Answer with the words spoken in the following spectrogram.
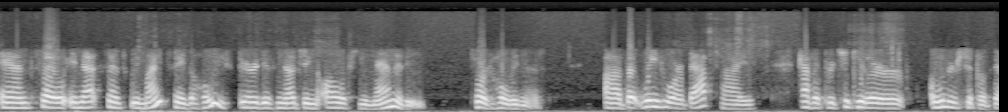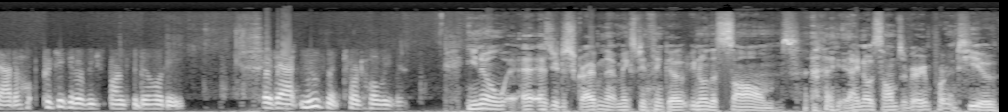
And so, in that sense, we might say the Holy Spirit is nudging all of humanity toward holiness. Uh, but we who are baptized have a particular ownership of that, a particular responsibility for that movement toward holiness. You know, as you're describing that, makes me think of you know the Psalms. I know Psalms are very important to you,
